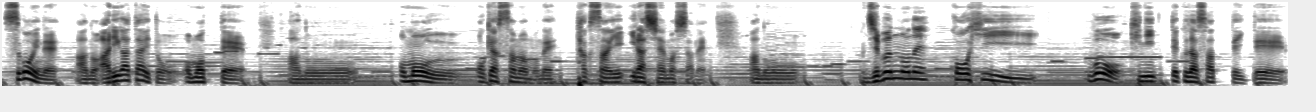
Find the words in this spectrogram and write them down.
すごいねあのありがたいと思ってあの思うお客様もねたくさんいらっしゃいましたね。あの自分のねコーヒーを気に入ってくださっていて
